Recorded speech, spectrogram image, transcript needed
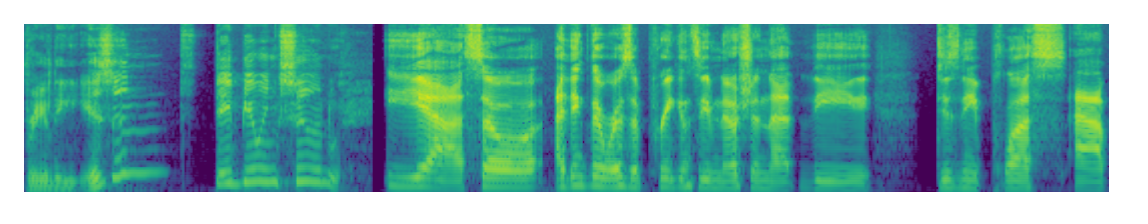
really isn't debuting soon. Yeah, so I think there was a preconceived notion that the Disney Plus app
